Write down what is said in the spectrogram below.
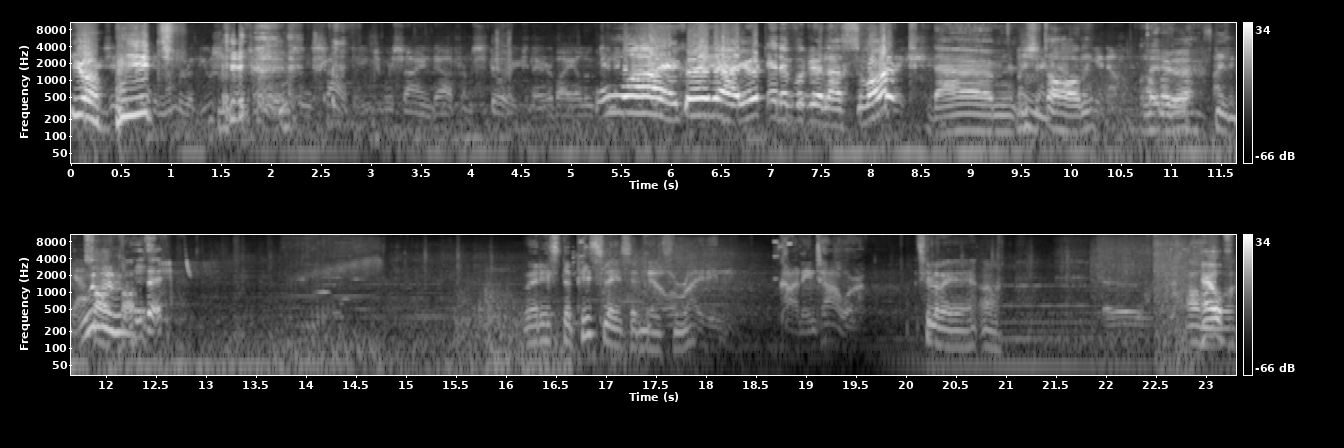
You a bitch! number of useful tools and salvage were signed out from storage there by a lieutenant. Why? Hva har jeg gjort? Er det på grunn av svart? Damn, ikke ta han. You know. Han er rød. Satan. Where is the piss laser, Now Mason? Conning Tower. Skulle vi... Ja. Oh, Health.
